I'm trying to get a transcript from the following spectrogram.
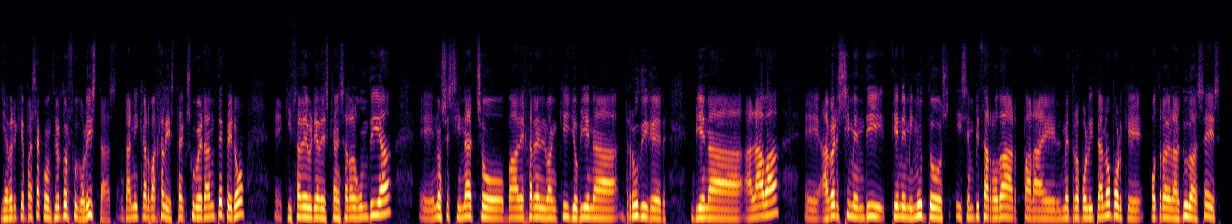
y a ver qué pasa con ciertos futbolistas. Dani Carvajal está exuberante, pero eh, quizá debería descansar algún día. Eh, no sé si Nacho va a dejar en el banquillo bien a Rudiger, bien a Aber Eh, a ver si Mendy tiene minutos y se empieza a rodar para el Metropolitano, porque otra de las dudas es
